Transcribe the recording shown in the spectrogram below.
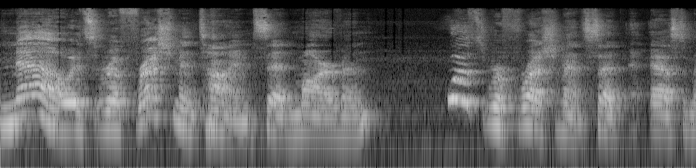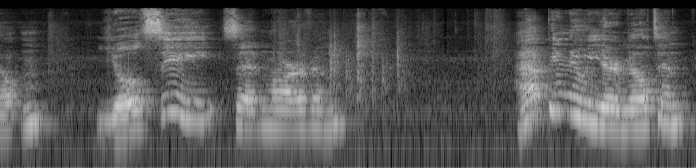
Now it's refreshment time, said Marvin. What's refreshment? said asked Milton. You'll see, said Marvin. Happy New Year, Milton.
